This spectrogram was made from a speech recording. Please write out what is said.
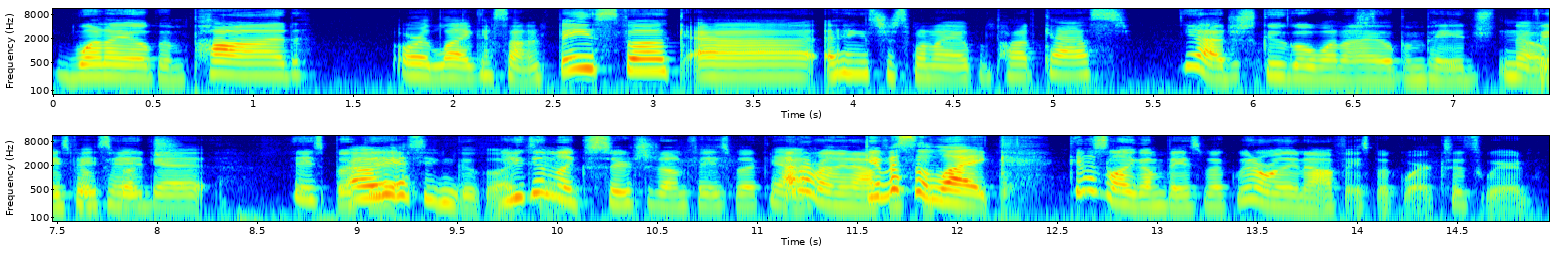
One Eye Open Pod. Or like us on Facebook at, I think it's just One Eye Open Podcast. Yeah, just Google One Eye Open page. No, Facebook, Facebook, page. it. Facebook. Oh, it. yes, you can Google it. You can like search it on Facebook. Yeah. I don't really know. Give us a like. give us a like on Facebook. We don't really know how Facebook works. It's weird.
